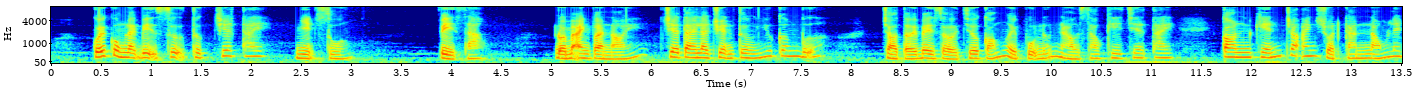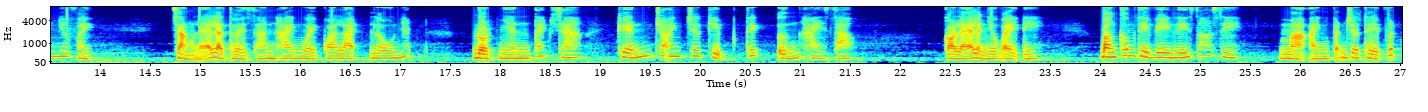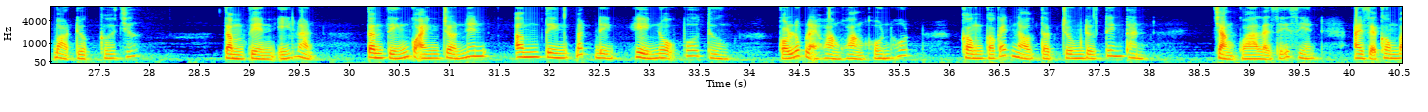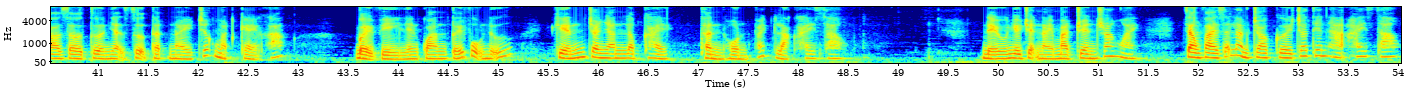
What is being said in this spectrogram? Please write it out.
cuối cùng lại bị sự thực chia tay, nhịn xuống. Vì sao? Đối mặt anh và nói, chia tay là chuyện thường như cơm bữa. Cho tới bây giờ chưa có người phụ nữ nào sau khi chia tay còn khiến cho anh ruột gan nóng lên như vậy. Chẳng lẽ là thời gian hai người qua lại lâu nhất, đột nhiên tách ra khiến cho anh chưa kịp thích ứng hay sao? Có lẽ là như vậy đi. Bằng không thì vì lý do gì mà anh vẫn chưa thể vứt bỏ được cơ chứ? Tầm phiền ý loạn, tâm tính của anh trở nên âm tình bất định, hỉ nộ vô thường, có lúc lại hoàng hoàng hỗn hốt, không có cách nào tập trung được tinh thần. Chẳng qua là dễ diện, anh sẽ không bao giờ thừa nhận sự thật này trước mặt kẻ khác. Bởi vì liên quan tới phụ nữ, khiến cho Nhan Lập Khải thần hồn phách lạc hay sao? Nếu như chuyện này mà truyền ra ngoài, chẳng phải sẽ làm trò cười cho thiên hạ hay sao?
